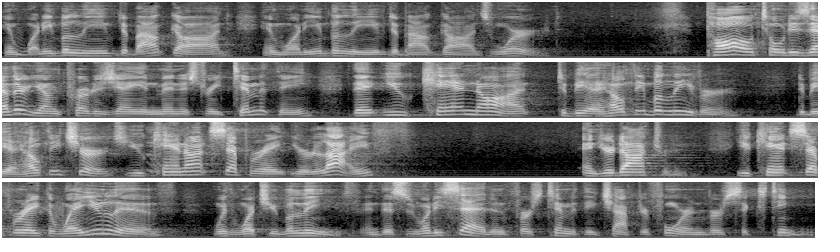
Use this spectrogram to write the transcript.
and what he believed about God and what he believed about God's word. Paul told his other young protege in ministry, Timothy, that you cannot, to be a healthy believer, to be a healthy church, you cannot separate your life and your doctrine. You can't separate the way you live with what you believe. And this is what he said in 1 Timothy chapter 4 and verse 16.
